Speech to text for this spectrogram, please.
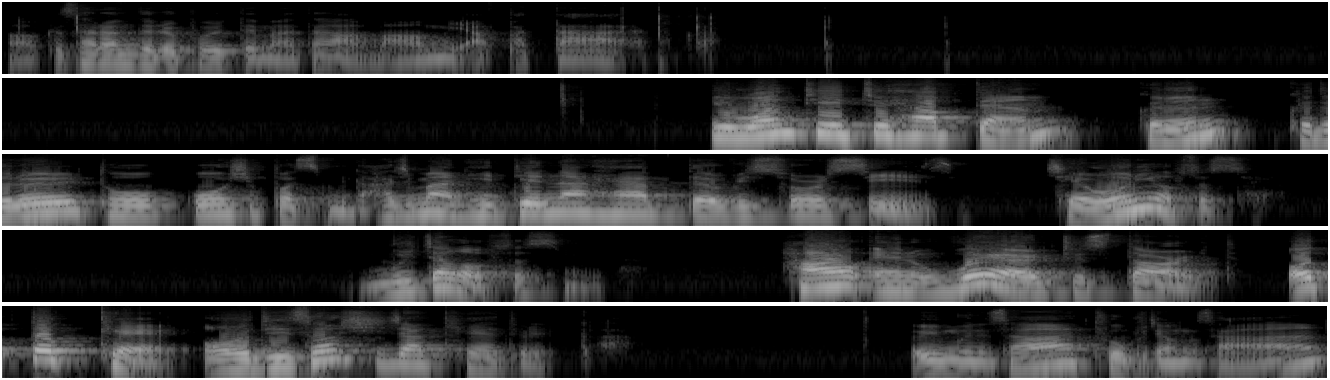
어, 그 사람들을 볼 때마다 마음이 아팠다라는 거. He wanted to help them. 그는 그들을 돕고 싶었습니다. 하지만 he did not have the resources. 재원이 없었어요. 물자가 없었습니다. How and where to start? 어떻게, 어디서 시작해야 될까? 의문사, 두 부정사.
